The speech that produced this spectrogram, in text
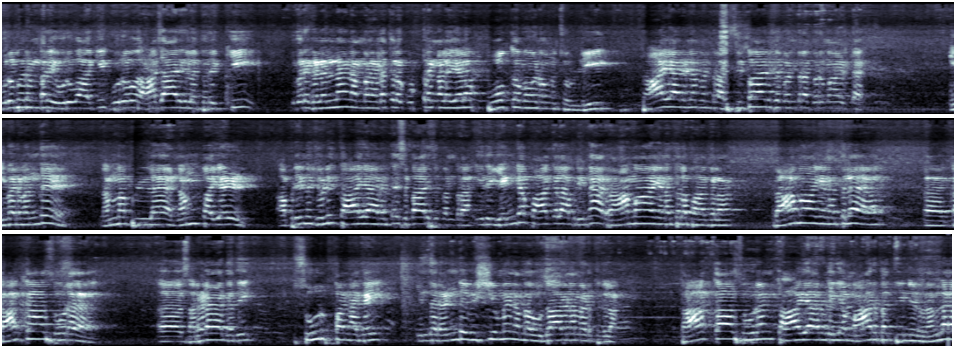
குரு பரம்பரை உருவாக்கி குரு ஆச்சாரிகளை பெருக்கி இவர்களெல்லாம் நம்ம இடத்துல குற்றங்களை எல்லாம் போக்க வேணும்னு சொல்லி தாயார் என்ன பண்றா? சிபாரிசு பண்ற பெருமாள்கிட்ட. இவர் வந்து நம்ம பிள்ளை நம் பயல் அப்படின்னு சொல்லி தாயார்கிட்ட சிபாரிசு பண்றான் இது எங்க பார்க்கலாம் அப்படின்னா ராமாயணத்துல பார்க்கலாம். ராமாயணத்துல காக்காசூர சரணாகதி சரணாகதி சூர்பனகை. இந்த ரெண்டு விஷயமே நம்ம உதாரணம் எடுத்துக்கலாம். காக்காசூரன் தாயாருடைய மார்பத்தின் நல்லா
